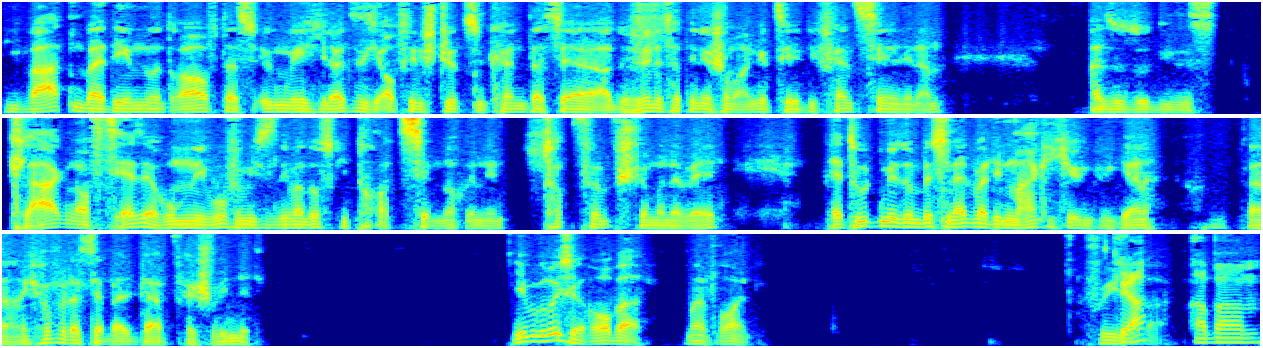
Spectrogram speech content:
die warten bei dem nur drauf, dass irgendwelche Leute sich auf den stürzen können, dass er, also Hönes hat den ja schon mal angezählt, die Fans zählen den an. Also so dieses Klagen auf sehr, sehr hohem Niveau. Für mich ist Lewandowski trotzdem noch in den Top 5 Stürmern der Welt. Der tut mir so ein bisschen leid, weil den mag ich irgendwie gerne. Ich hoffe, dass der bald da verschwindet. Liebe Grüße, Robert, mein Freund. Freelover. Ja, aber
